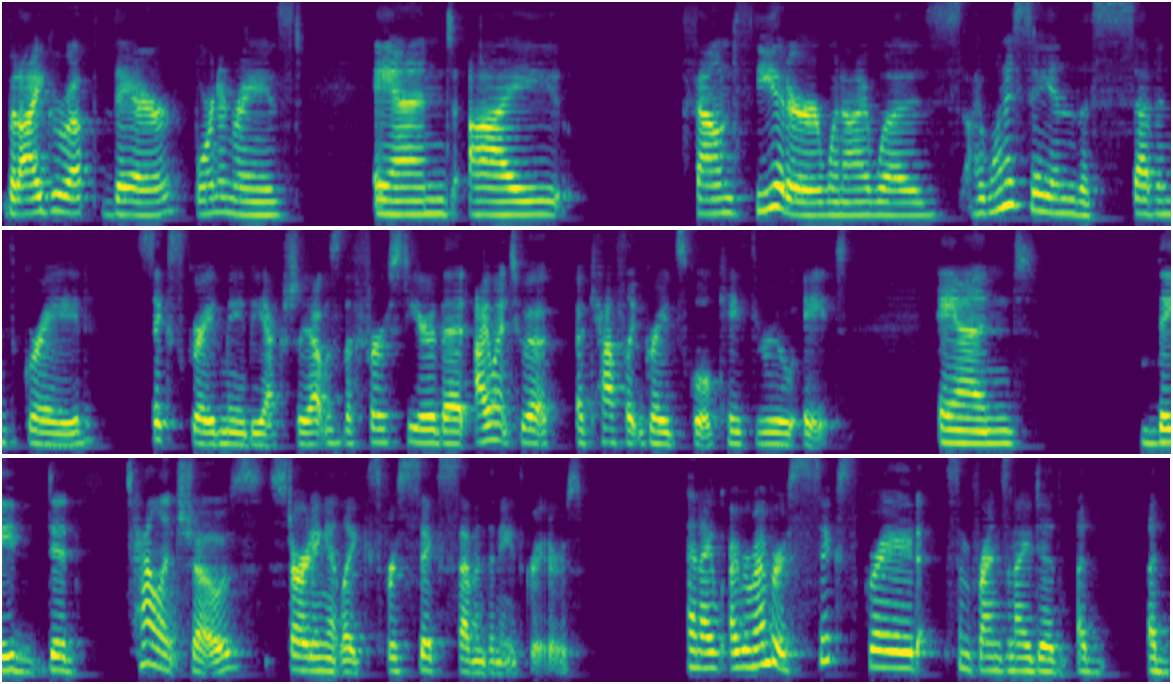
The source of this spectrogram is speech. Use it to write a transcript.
But I grew up there, born and raised, and I found theater when I was, I want to say in the seventh grade, sixth grade, maybe actually. That was the first year that I went to a, a Catholic grade school, K through eight. And they did talent shows starting at like for sixth, seventh, and eighth graders. And I, I remember sixth grade, some friends and I did a, a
